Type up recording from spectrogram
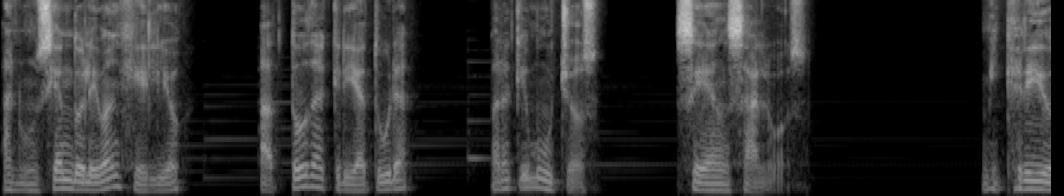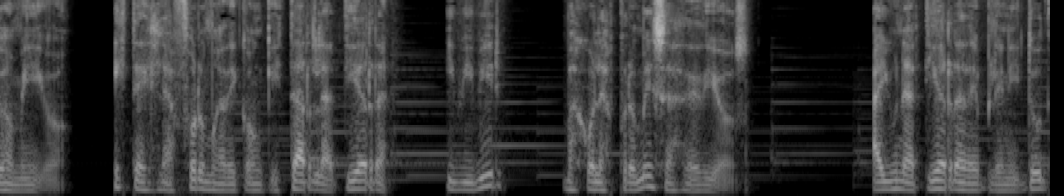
anunciando el Evangelio a toda criatura para que muchos sean salvos. Mi querido amigo, esta es la forma de conquistar la tierra y vivir bajo las promesas de Dios. Hay una tierra de plenitud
